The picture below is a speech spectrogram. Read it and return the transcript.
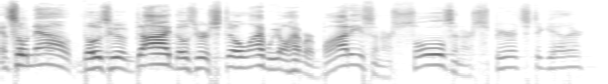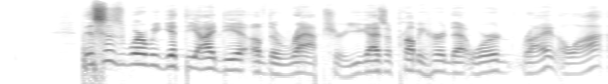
And so now, those who have died, those who are still alive, we all have our bodies and our souls and our spirits together. This is where we get the idea of the rapture. You guys have probably heard that word, right? A lot.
